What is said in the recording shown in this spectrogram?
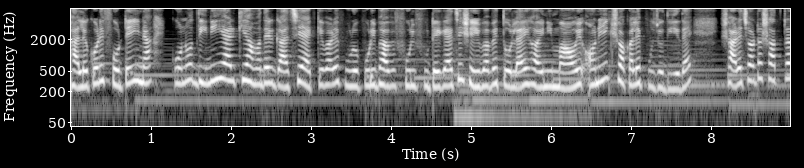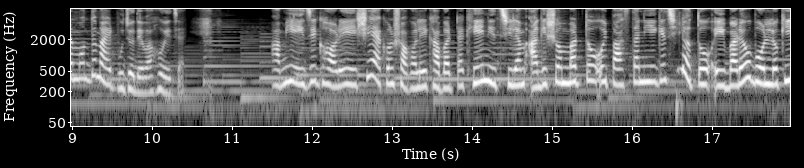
ভালো করে ফোটেই না, কোনো দিনই আর কি আমাদের গাছে একেবারে পুরোপুরিভাবে ফুল ফুটে গেছে, সেইভাবে তোলাই হয়নি। মা ওই অনেক সকালে পুজো দিয়ে দেয়, সাড়ে ছটা, সাতটার মধ্যে মায়ের পুজো দেওয়া হয়ে যায়। আমি এই যে ঘরে এসে এখন সকালের খাবারটা খেয়ে নিচ্ছিলাম, আগের সোমবার তো ওই পাস্তা নিয়ে গেছিল, তো এইবারেও বলল কি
